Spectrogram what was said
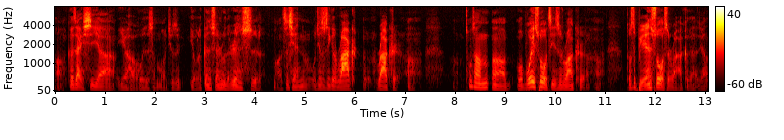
啊歌仔戏啊也好，或者什么，就是有了更深入的认识了。啊，之前我就是一个 rock rocker 啊，通常啊我不会说我自己是 rocker 啊，都是别人说我是 rocker 这样。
